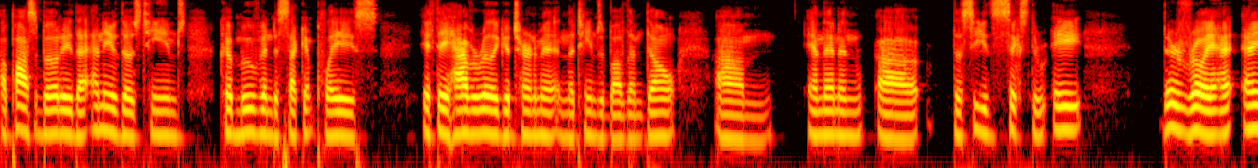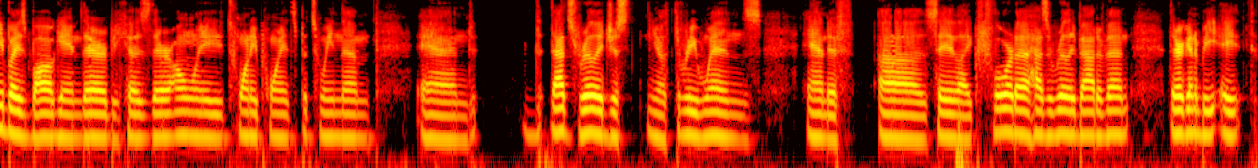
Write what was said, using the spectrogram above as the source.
a possibility that any of those teams could move into second place if they have a really good tournament and the teams above them don't. Um, and then in uh, the seeds six through eight, there's really anybody's ball game there because there are only 20 points between them, and th- that's really just you know three wins. And if uh, say like Florida has a really bad event, they're going to be eighth.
